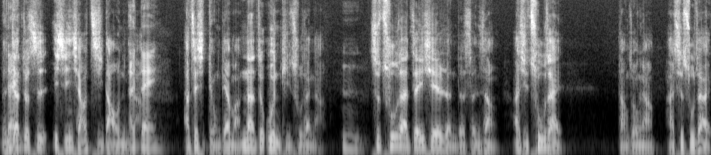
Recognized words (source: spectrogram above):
人家就是一心想要击倒你啊？对，啊，这是重点嘛？那这问题出在哪？嗯，是出在这一些人的身上，而且出在党中央，还是出在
